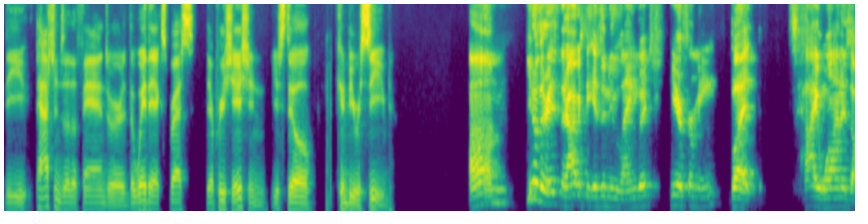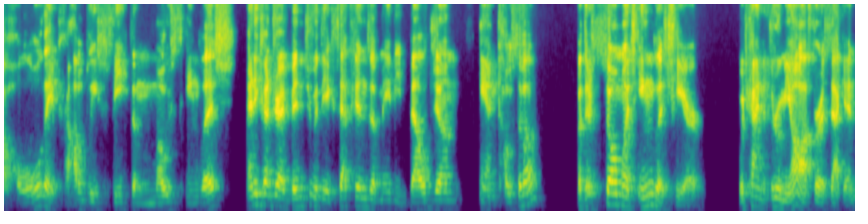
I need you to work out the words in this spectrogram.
the passions of the fans or the way they express their appreciation, you still can be received? Um, you know, there is there obviously is a new language here for me, but Taiwan as a whole, they probably speak the most English. Any country I've been to, with the exceptions of maybe Belgium and Kosovo, but there's so much English here, which kind of threw me off for a second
